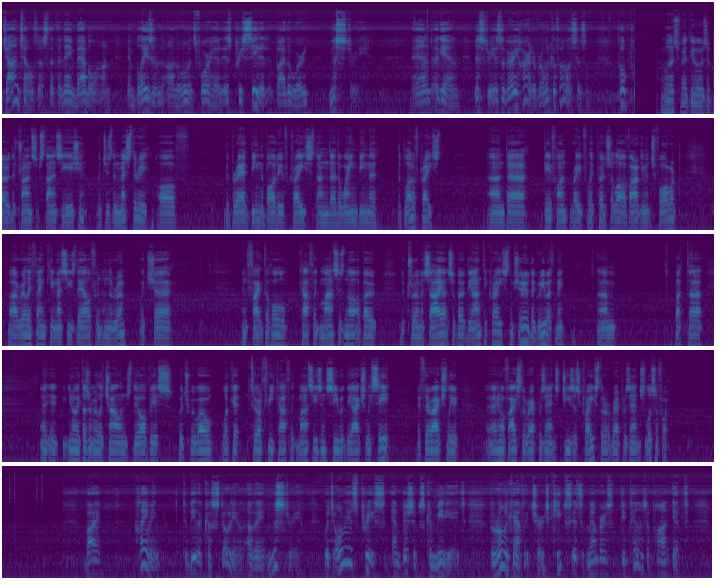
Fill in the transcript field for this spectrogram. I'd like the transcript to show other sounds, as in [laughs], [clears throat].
John tells us that the name Babylon, emblazoned on the woman's forehead, is preceded by the word mystery. And again, mystery is the very heart of Roman Catholicism. Pope well, this video is about the transubstantiation, which is the mystery of the bread being the body of Christ and uh, the wine being the, the blood of Christ. And uh, Dave Hunt rightfully puts a lot of arguments forward, but I really think he misses the elephant in the room, which, uh, in fact, the whole Catholic Mass is not about the true Messiah, it's about the Antichrist. I'm sure he would agree with me. Um, but uh, it, you know, it doesn't really challenge the obvious, which we will look at two or three Catholic masses and see what they actually say. If they're actually, uh, you know, if it actually represents Jesus Christ or it represents Lucifer. By claiming to be the custodian of a mystery which only its priests and bishops can mediate, the Roman Catholic Church keeps its members dependent upon it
